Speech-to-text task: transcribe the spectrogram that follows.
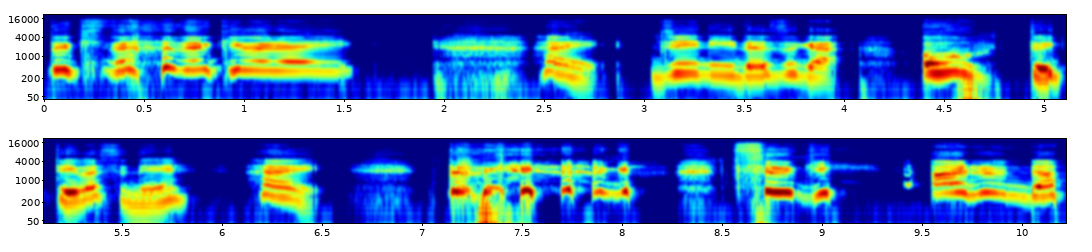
トキさん泣き笑い。はい。ジェニー脱が、おうと言っていますね。はい。トキさんが、次、あるんだ。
